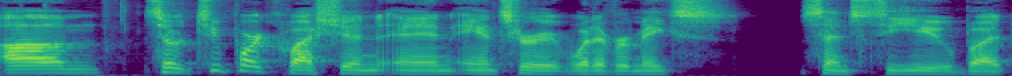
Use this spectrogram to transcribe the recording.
Um, so two part question and answer it whatever makes sense to you. But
